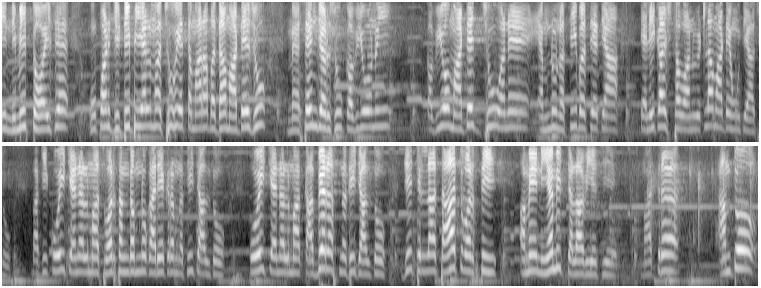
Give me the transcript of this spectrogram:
કંઈ નિમિત્ત હોય છે. હું પણ જીટીપીએલમાં છું, એ તમારા બધા માટે છું. મેસેન્જર છું, કવિઓની, કવિઓ માટે જ છું અને એમનું નસીબ હશે ત્યાં ટેલિકાસ્ટ થવાનું, એટલા માટે હું ત્યાં છું. બાકી કોઈ ચેનલમાં સ્વર સંગમનો કાર્યક્રમ નથી ચાલતો, કોઈ ચેનલમાં કાવ્યરસ નથી ચાલતો, જે છેલ્લા સાત વર્ષથી અમે નિયમિત ચલાવીએ છીએ. માત્ર આમ તો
